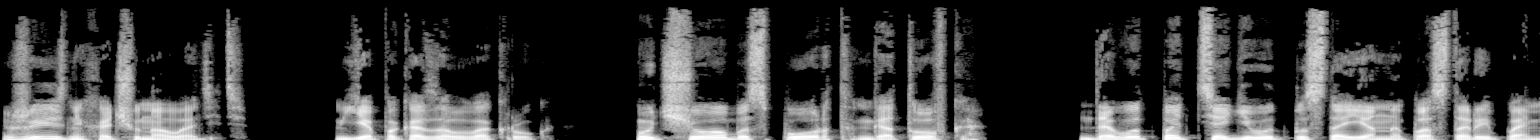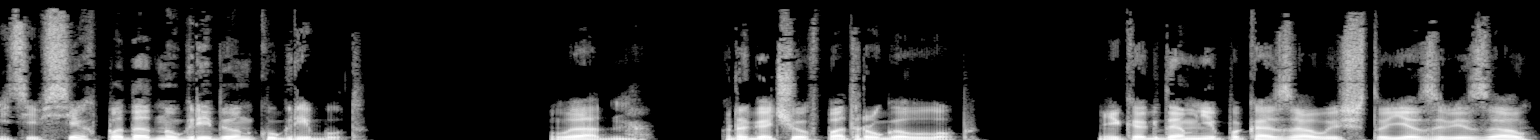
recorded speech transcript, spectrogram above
Жизнь хочу наладить. Я показал вокруг. Учеба, спорт, готовка. Да вот подтягивают постоянно по старой памяти, всех под одну гребенку гребут. Ладно, Рогачев потрогал лоб. И когда мне показалось, что я завязал,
